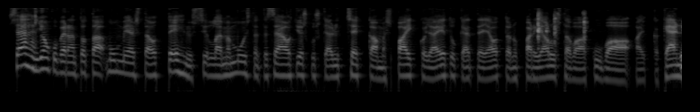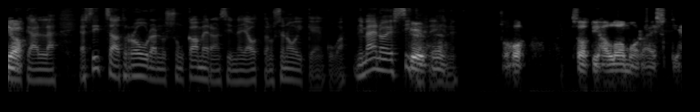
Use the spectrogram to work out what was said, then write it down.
Sähän jonkun verran tota, mun mielestä oot tehnyt sillä mä muistan, että sä oot joskus käynyt tsekkaamassa paikkoja etukäteen ja ottanut pari alustavaa kuvaa aika kännykällä, Joo. ja sit sä oot roudannut sun kameran sinne ja ottanut sen oikein kuva. Niin mä en oo edes sitä Kyllä. tehnyt. Oho, sä oot ihan lomoräiskiä.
